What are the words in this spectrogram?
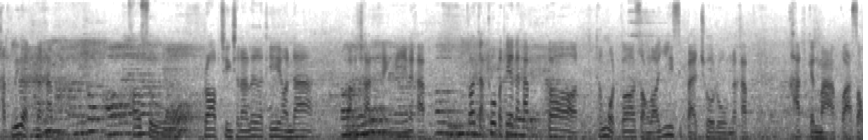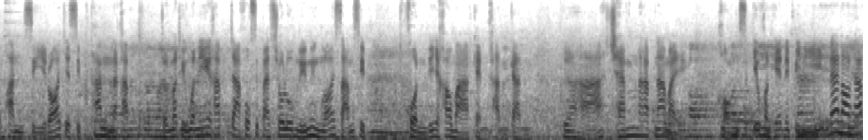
คัดเลือกนะครับ เข้าสู่รอบชิงชนะเลิศที่ Honda บางชันแห่งนี้นะครับ ก็จากทั่วประเทศนะครับ ก็ทั้งหมดก็ 228 โชว์รูมนะครับ คัดกันมากว่า 2,470 ท่านนะครับ จนมาถึงวันนี้ครับ จาก 68 โชว์รูมหรือ 130 คนที่จะเข้ามาแข่งขันกัน เพื่อหาแชมป์นะครับหน้าใหม่ของ Skill Contest ในปีนี้ แน่นอนครับ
